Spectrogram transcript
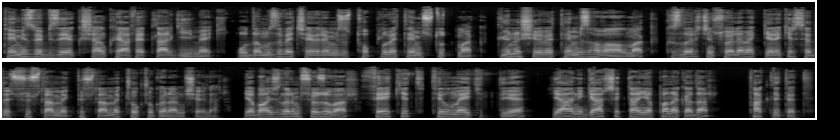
temiz ve bize yakışan kıyafetler giymek, odamızı ve çevremizi toplu ve temiz tutmak, gün ışığı ve temiz hava almak, kızlar için söylemek gerekirse de süslenmek, püslenmek çok çok önemli şeyler. Yabancıların bir sözü var, fake it till make it diye. Yani gerçekten yapana kadar taklit et.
